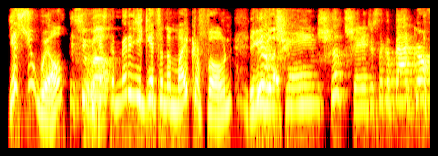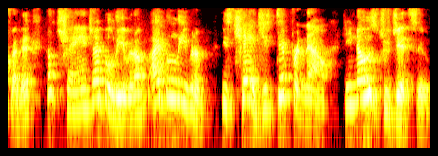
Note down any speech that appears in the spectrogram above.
Yes, you will. Yes, you will. Because the minute he gets on the microphone, you're going to be like, change. He'll change. It's like a bad girlfriend. He'll change. I believe in him. I believe in him. He's changed. He's different now. He knows jujitsu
